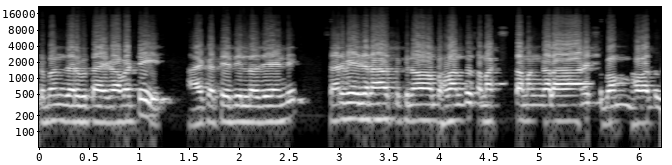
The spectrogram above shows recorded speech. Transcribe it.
శుభం జరుగుతాయి కాబట్టి ఆ యొక్క తేదీల్లో చేయండి. సర్వేజన సుఖినో భవంతు సమస్త మంగళాన్ని శుభం భవతు.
